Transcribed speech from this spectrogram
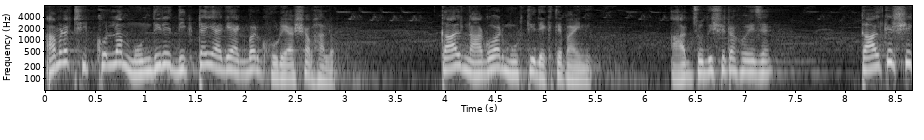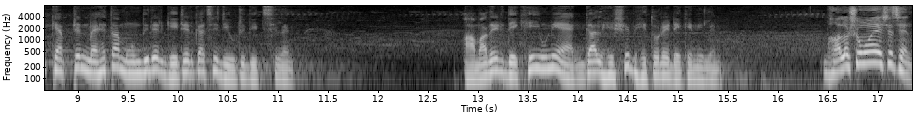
আমরা ঠিক করলাম মন্দিরের দিকটাই আগে একবার ঘুরে আসা ভালো। কাল নাগোয়ার মূর্তি দেখতে পাইনি। আর যদি সেটা হয়ে যায়। কালকের সেই ক্যাপ্টেন মেহতা মন্দিরের গেটের কাছে ডিউটি দিচ্ছিলেন। আমাদের দেখেই উনি একগাল হেসে ভেতরে ডেকে নিলেন। ভালো সময় এসেছেন।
